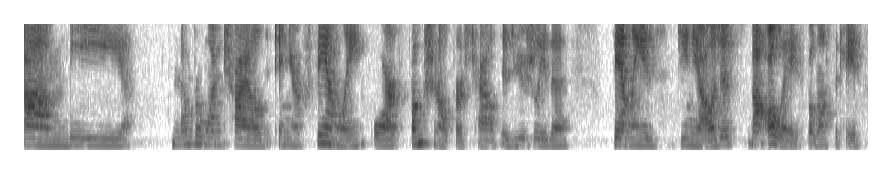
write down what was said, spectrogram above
um, the number one child in your family or functional first child is usually the family's genealogist. Not always, but most the case,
